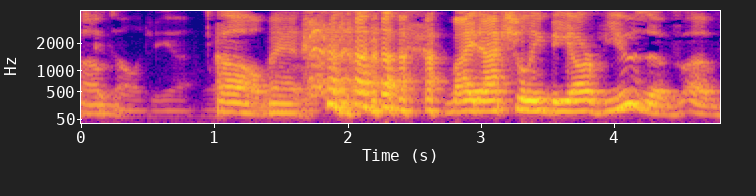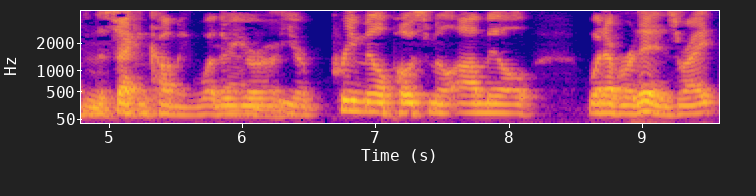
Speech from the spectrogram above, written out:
Um, yeah. Oh man, might actually be our views of, of mm-hmm. the second coming, whether yeah. you're you're pre mill, post mill, a mill, whatever it is, right?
